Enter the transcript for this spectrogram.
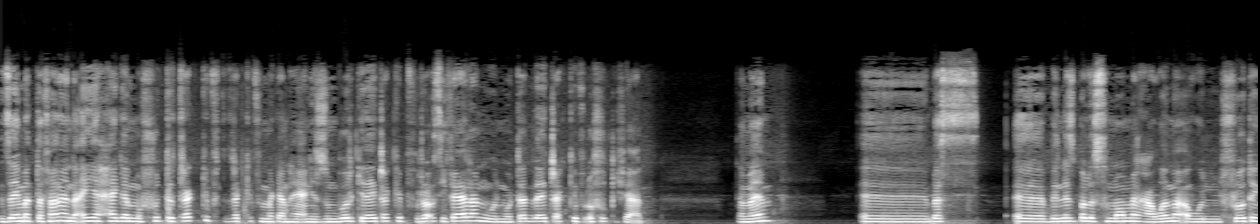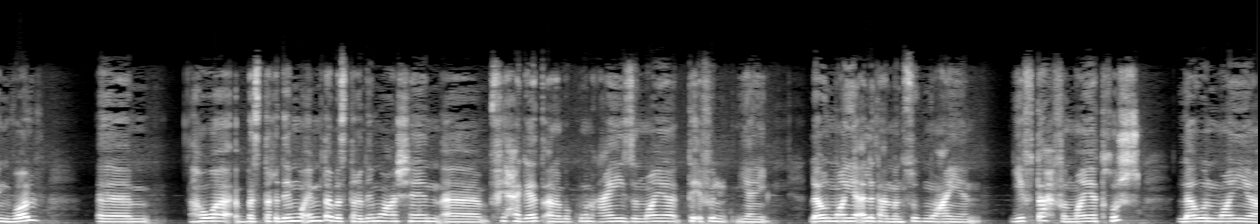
زي ما اتفقنا إن أي حاجة المفروض تتركب تتركب في مكانها. يعني الزنبور كده يتركب في الرأسي فعلا والمرتد ده يتركب في الافقي فعلا. تمام؟ آه بس آه بالنسبة للصمام العوامة أو ال floating valve هو بستخدمه إمتى؟ بستخدمه عشان آه في حاجات أنا بكون عايز المية تقفل يعني لو المية قلت عن منسوب معين يفتح فالمية تخش لو المية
